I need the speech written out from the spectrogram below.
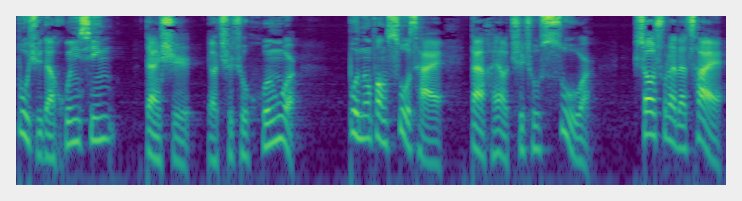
不许带荤腥。但是要吃出荤味儿，不能放素菜，但还要吃出素味儿。烧出来的菜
